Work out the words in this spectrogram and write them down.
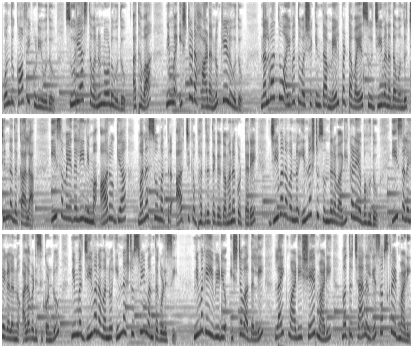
ಒಂದು ಕಾಫಿ ಕುಡಿಯುವುದು, ಸೂರ್ಯಾಸ್ತವನ್ನು ನೋಡುವುದು, ಅಥವಾ ನಿಮ್ಮ ಇಷ್ಟದ ಹಾಡನ್ನು ಕೇಳುವುದು. ನಲವತ್ತು ಐವತ್ತು ವರ್ಷಕ್ಕಿಂತ ಮೇಲ್ಪಟ್ಟ ವಯಸ್ಸು ಜೀವನದ ಒಂದು ಚಿನ್ನದ ಕಾಲ. ಈ ಸಮಯದಲ್ಲಿ ನಿಮ್ಮ ಆರೋಗ್ಯ, ಮನಸ್ಸು ಮತ್ತು ಆರ್ಥಿಕ ಭದ್ರತೆಗೆ ಗಮನ ಕೊಟ್ಟರೆ ಜೀವನವನ್ನು ಇನ್ನಷ್ಟು ಸುಂದರವಾಗಿ ಕಳೆಯಬಹುದು. ಈ ಸಲಹೆಗಳನ್ನು ಅಳವಡಿಸಿಕೊಂಡು ನಿಮ್ಮ ಜೀವನವನ್ನು ಇನ್ನಷ್ಟು ಶ್ರೀಮಂತಗೊಳಿಸಿ. ನಿಮಗೆ ಈ ವಿಡಿಯೋ ಇಷ್ಟವಾದಲ್ಲಿ ಲೈಕ್ ಮಾಡಿ, ಶೇರ್ ಮಾಡಿ ಮತ್ತು ಚಾನೆಲ್ಗೆ ಸಬ್ಸ್ಕ್ರೈಬ್ ಮಾಡಿ.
